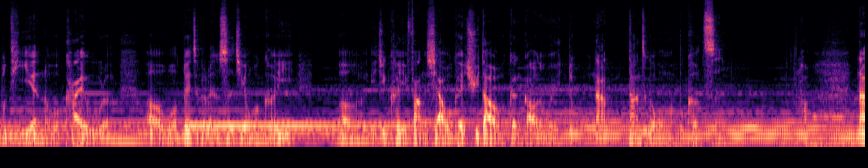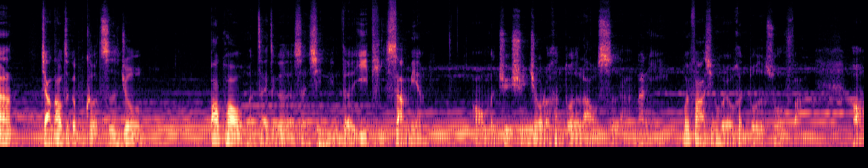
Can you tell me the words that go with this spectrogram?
不体验了，我开悟了，呃，我对这个人世间我可以呃已经可以放下，我可以去到更高的维度。那当然这个我们不可知。好，那讲到这个不可知，就包括我们在这个身心灵的议题上面，哦，我们去寻求了很多的老师啊，那你会发现会有很多的说法。哦，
